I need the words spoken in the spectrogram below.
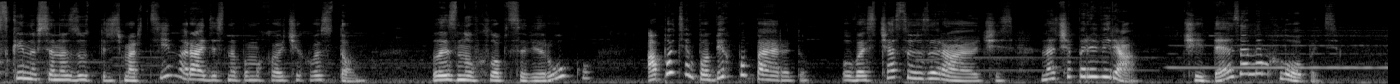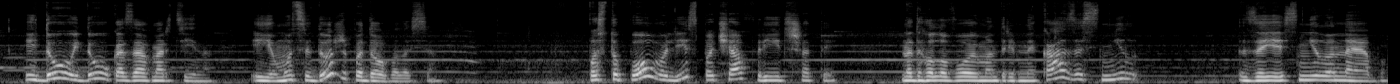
Пес кинувся назустріч Мартіну, радісно помахаючи хвостом, лизнув хлопцеві руку, а потім побіг попереду, увесь час озираючись, наче перевіряв, чи йде за ним хлопець. Йду, йду, казав Мартіна, і йому це дуже подобалося. Поступово ліс почав рідшати. Над головою мандрівника засніл... заясніло небо,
